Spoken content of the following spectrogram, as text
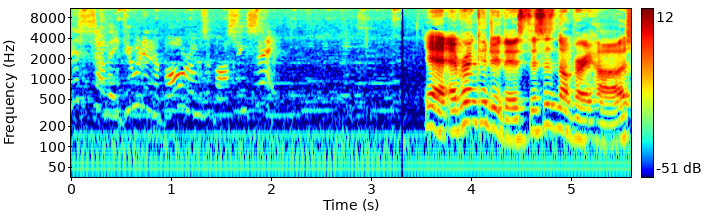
this is how they do it in the ballrooms of Ba Sing Se. Yeah, everyone can do this. This is not very hard.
